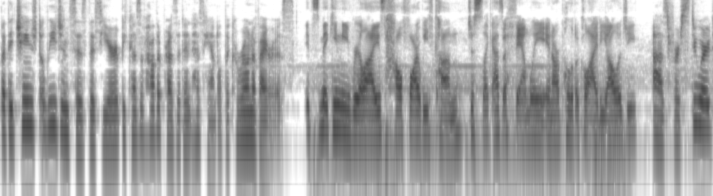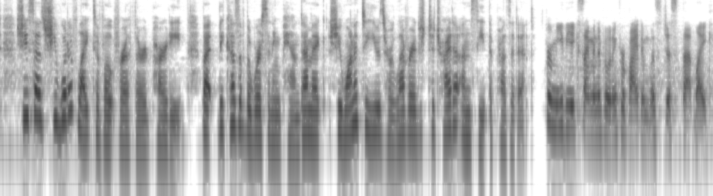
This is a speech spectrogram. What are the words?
but they changed allegiances this year because of how the president has handled the coronavirus. It's making me realize how far we've come, just like as a family in our political ideology. As for Stewart, she says she would have liked to vote for a third party, but because of the worsening pandemic, she wanted to use her leverage to try to unseat the president. For me, the excitement of voting for Biden was just that, like,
